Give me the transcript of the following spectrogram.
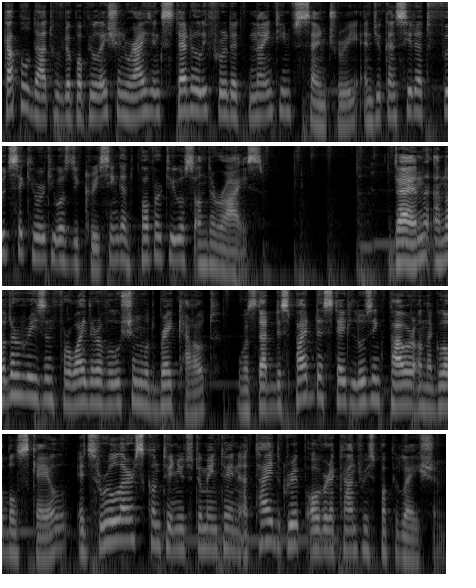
Couple that with the population rising steadily through the 19th century, and you can see that food security was decreasing and poverty was on the rise. Then, another reason for why the revolution would break out was that despite the state losing power on a global scale, its rulers continued to maintain a tight grip over the country's population.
